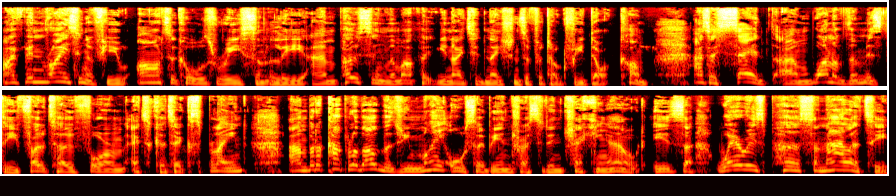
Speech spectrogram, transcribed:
I've been writing a few articles recently and posting them up at UnitedNationsOfPhotography.com. As I said, um, one of them is the Photo Forum Etiquette Explained, um, but a couple of others you might also be interested in checking out is uh, Where is Personality?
